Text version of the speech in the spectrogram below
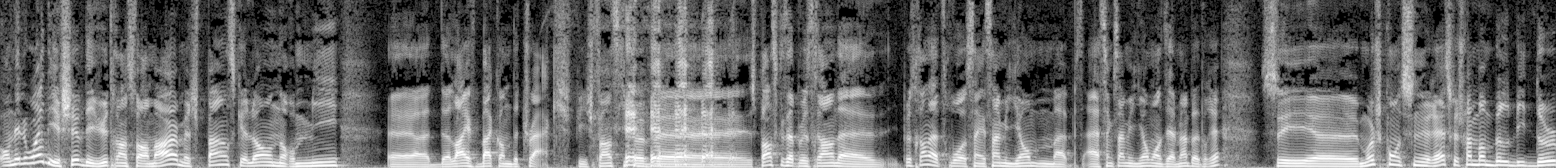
on est loin des chiffres des vieux Transformers, mais je pense que là, on a remis euh, The Life Back on the Track. Puis je pense qu'ils peuvent. euh, je pense que ça peut se rendre à. Il peut se rendre à 3, 500 millions, à 500 millions mondialement à peu près. C'est. euh, moi, je continuerais. Est-ce que je ferais un Bumblebee 2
